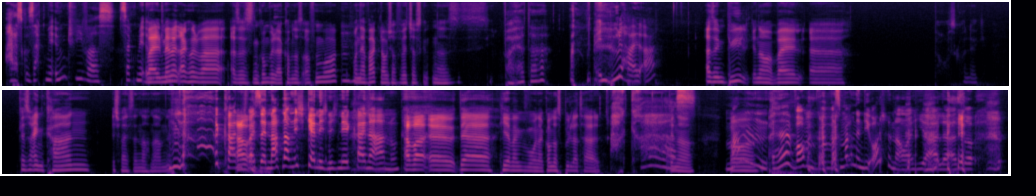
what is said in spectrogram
Ah, das sagt mir irgendwie was. Sagt mir Weil irgendwie Mehmet Akol war, also das ist ein Kumpel, der kommt aus Offenburg Mhm. und er war, glaube ich, auf Wirtschaftsgymnasium. War er da? in Bühl HLA. Also in Bühl, genau, weil, äh, Berufskolleg. Kennst du einen Kahn? Ich weiß den Nachnamen nicht. Kann, Aber- ich weiß seinen Nachnamen nicht, kenne ich nicht. Nee, keine Ahnung. Aber äh, der, hier mein Bewohner, kommt aus Bühlertal. Ach, krass. Genau. Mann, hä, warum, was machen denn die Ortenauer hier alle? Also,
